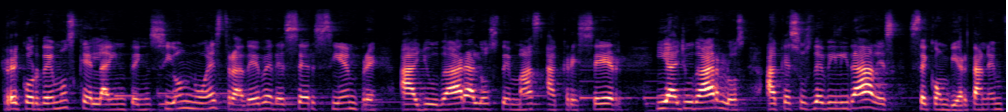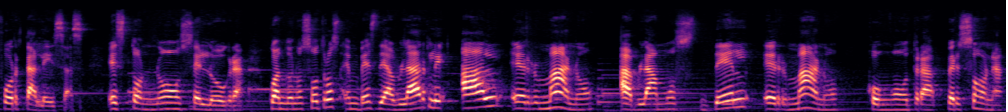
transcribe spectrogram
Recordemos que la intención nuestra debe de ser siempre ayudar a los demás a crecer y ayudarlos a que sus debilidades se conviertan en fortalezas. Esto no se logra cuando nosotros en vez de hablarle al hermano, hablamos del hermano con otra persona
